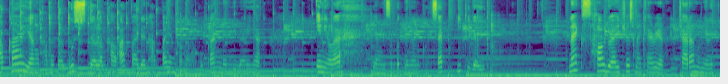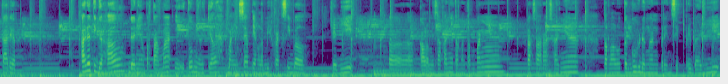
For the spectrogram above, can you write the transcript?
apa yang kamu bagus dalam hal apa dan apa yang kamu lakukan dan dibayar. Inilah yang disebut dengan konsep ikigai. Next, how do I choose my career? Cara memilih karir. Ada tiga hal dan yang pertama yaitu milikilah mindset yang lebih fleksibel. Jadi uh, kalau misalkan ya teman-teman rasa-rasanya terlalu teguh dengan prinsip pribadi,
